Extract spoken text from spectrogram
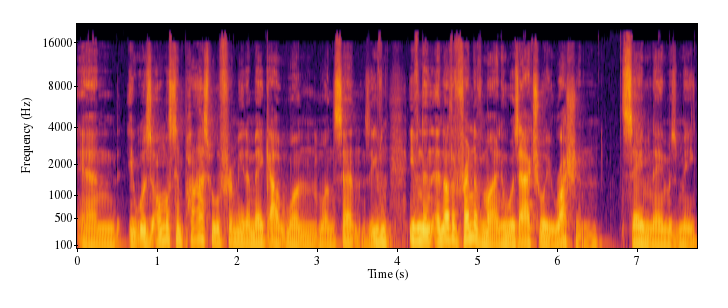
and it was almost impossible for me to make out one one sentence. Even even another friend of mine who was actually Russian, same name as me,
